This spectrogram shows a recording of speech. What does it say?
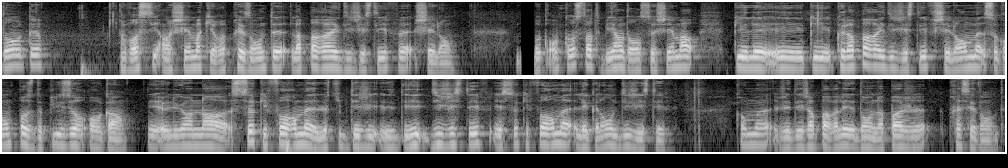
Donc, voici un schéma qui représente l'appareil digestif chez l'homme. Donc, on constate bien dans ce schéma que l'appareil digestif chez l'homme se compose de plusieurs organes. Il y en a ceux qui forment le tube digestif et ceux qui forment les glandes digestives comme j'ai déjà parlé dans la page précédente.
